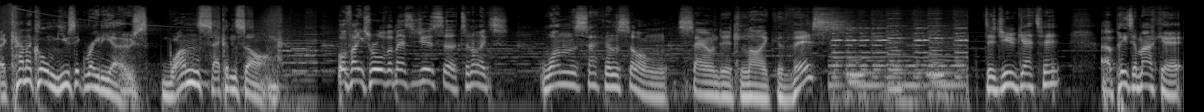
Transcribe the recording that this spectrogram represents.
Mechanical Music Radio's One Second Song. Well, thanks for all the messages. Uh, tonight's one second song sounded like this. Did you get it? Uh, Peter Mackett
